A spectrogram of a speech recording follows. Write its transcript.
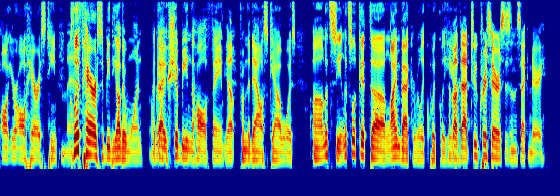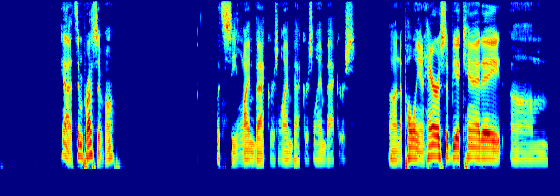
all your all Harris team. man. Cliff Harris would be the other one, a guy who should be in the Hall of Fame Yep. from the Dallas Cowboys. Uh, let's see. Let's look at uh, linebacker really quickly How here. about that? Two Chris Harrises in the secondary. Yeah, it's impressive, huh? Let's see. Linebackers, linebackers, linebackers. Uh, Napoleon Harris would be a candidate. Um,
